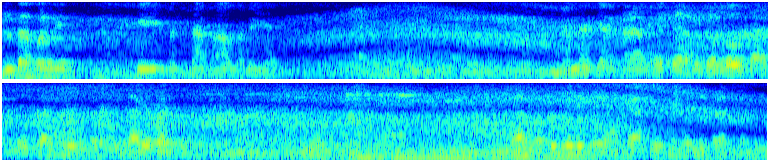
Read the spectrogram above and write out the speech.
જુદા પણ બધા ભાવ બગડી જાય ગમે ત્યાં ખરાબ હોય તો આપણે તો બહુ સારું બહુ સારું બહુ સારું લાગે સારું ખરાબ હોતું જ નથી કે આપણા દોષે કરીને ખરાબ થતું.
